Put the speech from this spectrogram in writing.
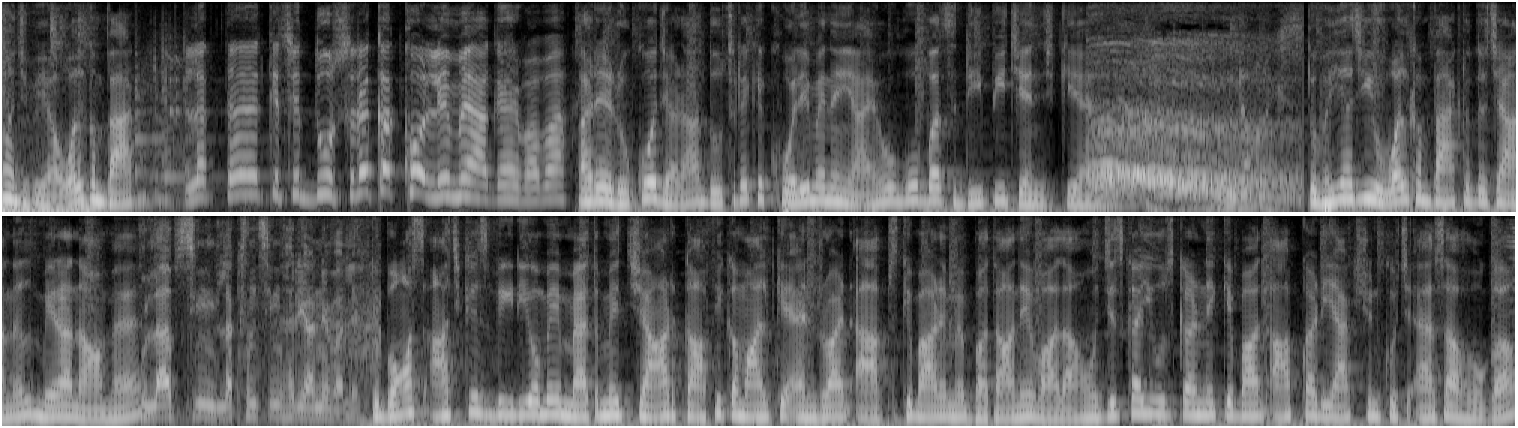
हाँ जी भैया वेलकम बैक लगता है किसी दूसरे का खोली में आ गए बाबा। अरे रुको जरा दूसरे के खोली में नहीं आए हो वो बस डीपी चेंज किया है। तो भैया जी welcome back to the channel मेरा नाम है। गुलाब सिंह लखन सिंह हरियाणा वाले। तो बॉस आज के इस वीडियो में मैं तुम्हें चार काफ़ी कमाल के एंड्रॉयड एप्स के बारे में बताने वाला हूँ जिसका यूज़ करने के बाद आपका रिएक्शन कुछ ऐसा होगा।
